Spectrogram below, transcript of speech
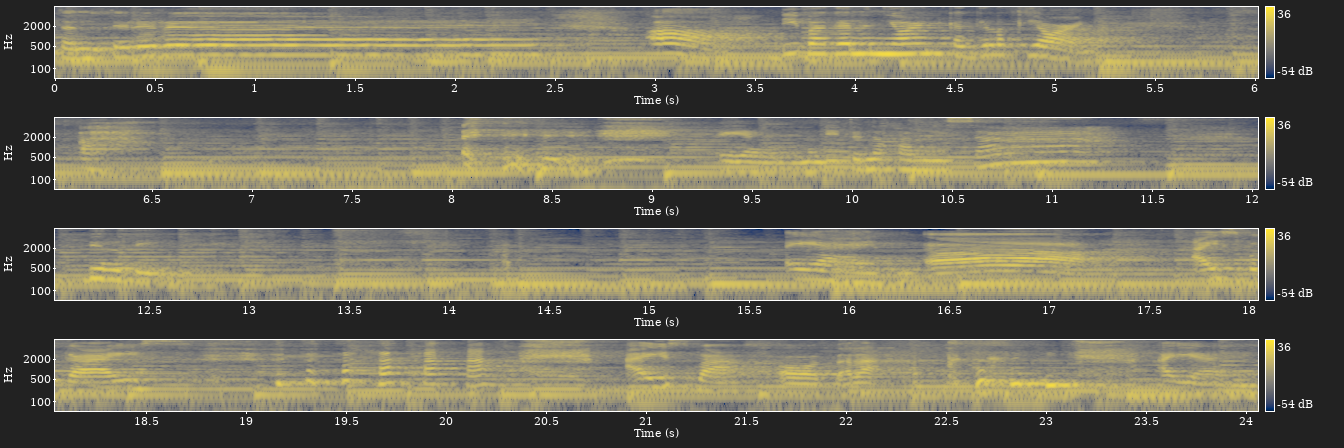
Tuntururun. Oh, di ba ganun yarn? Kagilak yarn. Ah. Ayan, nandito na kami sa building. Ayan. Ah, ayos ba guys? ayos ba? O, tara. Ayan.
